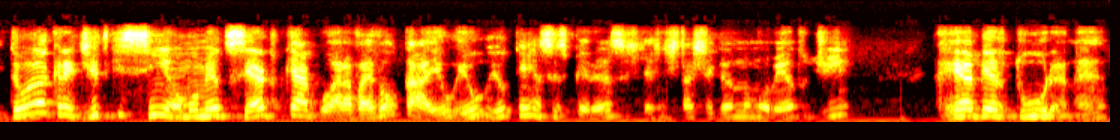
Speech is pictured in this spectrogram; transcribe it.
Então eu acredito que sim, é o momento certo, porque agora vai voltar. Eu, eu, eu tenho essa esperança de que a gente está chegando no momento de reabertura, né?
